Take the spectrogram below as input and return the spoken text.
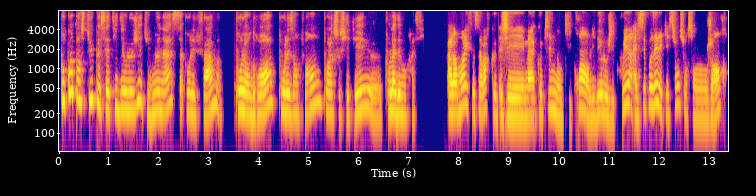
Pourquoi penses-tu que cette idéologie est une menace pour les femmes, pour leurs droits, pour les enfants, pour la société, euh, pour la démocratie? Alors moi, il faut savoir que j'ai ma copine donc, qui croit en l'idéologie queer. Elle s'est posé des questions sur son genre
